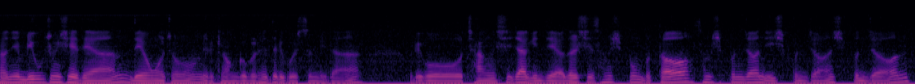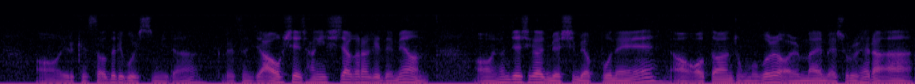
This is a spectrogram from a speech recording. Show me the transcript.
전일 미국 증시에 대한 내용을 좀 이렇게 언급을 해드리고 있습니다. 그리고 장 시작 이제 8시 30분부터 30분 전, 20분 전, 10분 전 어, 이렇게 써드리고 있습니다. 그래서 이제 9시에 장이 시작을 하게 되면 어, 현재 시간 몇 시 몇 분에 어, 떠한 종목을 얼마에 매수를 해라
